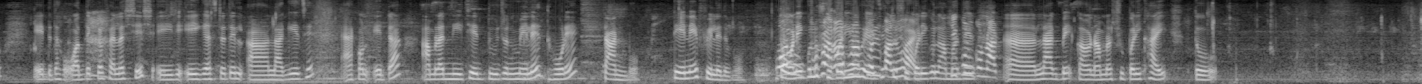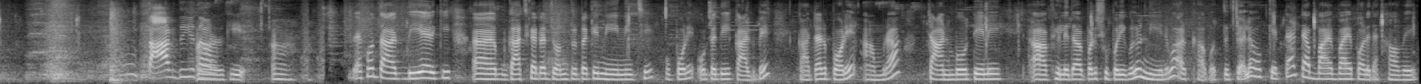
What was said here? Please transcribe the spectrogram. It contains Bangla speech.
এইটা দেখো অর্ধেকটা ফেলা শেষ এই যে এই গাছটাতে লাগিয়েছে। এখন এটা আমরা নিচে দুজন মেলে ধরে টানবো টেনে ফেলে দেবো। তো অনেকগুলো সুপারিও হয়েছে তো সুপারিগুলো আমাদের লাগবে কারণ আমরা সুপারি খাই তো তার দিয়ে আর কি দেখো, তার দিয়ে আর কি গাছ কাটার যন্ত্রটাকে নিয়ে নিচ্ছে ওপরে ওটা দিয়ে কাটবে। কাটার পরে আমরা টানবো, টেনে ফেলে দেওয়ার পরে সুপারিগুলো নিয়ে নেব আর খাব। তো চলো, ওকে, টাটা, বাই বাই, পরে দেখা হবে।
